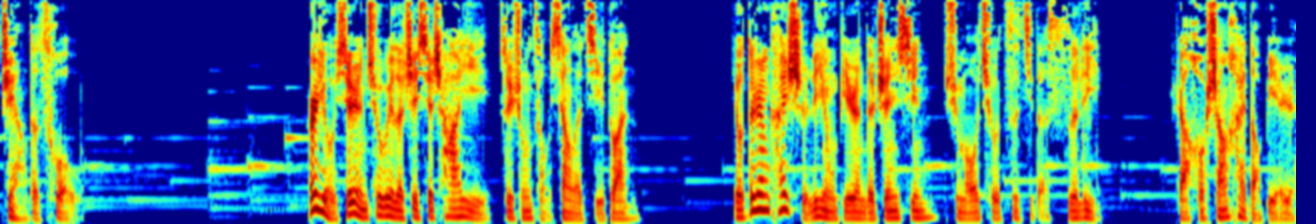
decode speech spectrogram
这样的错误。而有些人却为了这些差异，最终走向了极端。有的人开始利用别人的真心去谋求自己的私利，然后伤害到别人；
